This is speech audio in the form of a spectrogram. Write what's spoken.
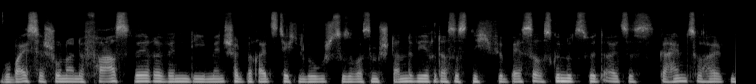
Wobei es ja schon eine Farce wäre, wenn die Menschheit bereits technologisch zu sowas imstande wäre, dass es nicht für Besseres genutzt wird, als es geheim zu halten.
